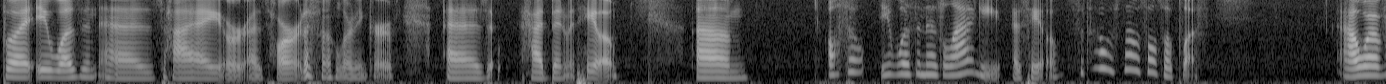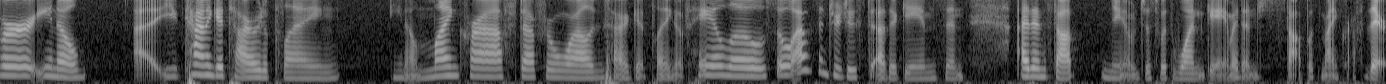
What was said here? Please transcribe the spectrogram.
but it wasn't as high or as hard of a learning curve as it had been with Halo. Um, also it wasn't as laggy as Halo so that was that was also a plus. However you know you kind of get tired of playing you know Minecraft after a while you tired of get playing of Halo so I was introduced to other games and I didn't stop, you know, just with one game. I didn't just stop with Minecraft there.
